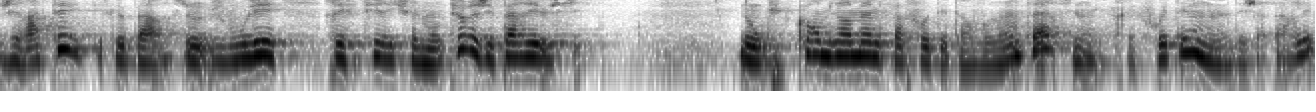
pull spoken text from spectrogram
j'ai raté quelque part. Je, voulais rester rituellement pur et j'ai pas réussi. Donc, quand bien même sa faute est involontaire, sinon il serait fouetté, on en a déjà parlé,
